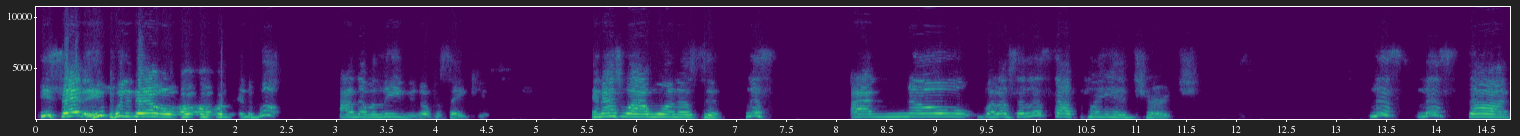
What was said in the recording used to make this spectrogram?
he said it. He put it down on, on, on, in the book. I'll never leave you nor forsake you." And that's why I want us to let's. I know, but I said, let's stop playing church. Let's let's start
